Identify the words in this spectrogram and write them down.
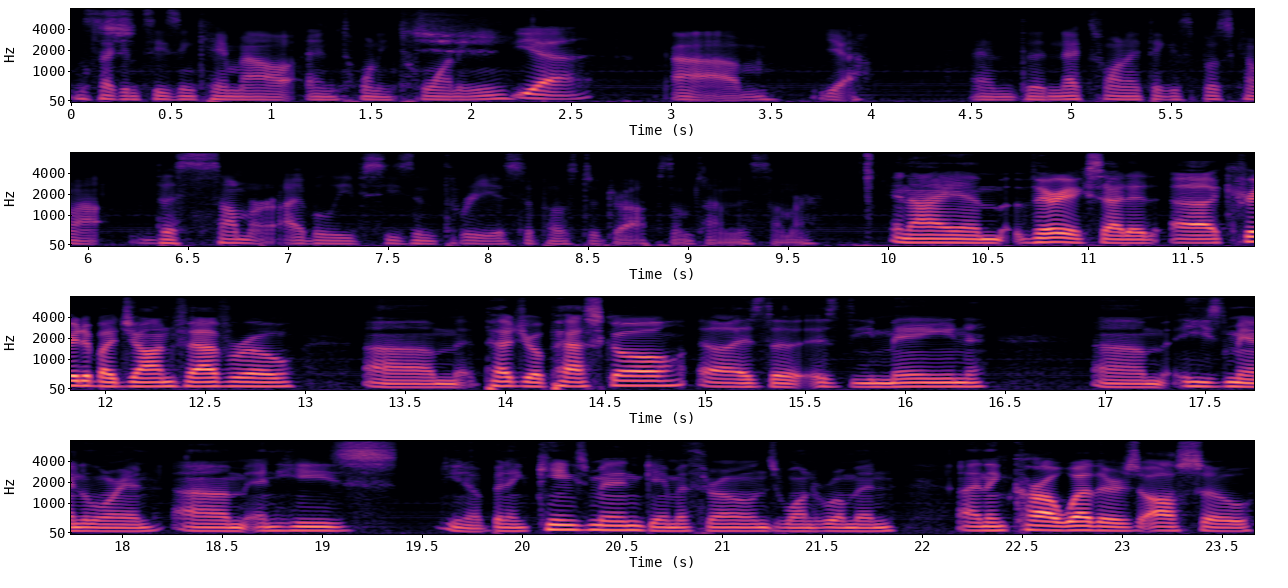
The second season came out in 2020. yeah, Um, yeah. And the next one I think is supposed to come out this summer. I believe season three is supposed to drop sometime this summer. And I am very excited. Uh, created by Jon Favreau, um, Pedro Pascal uh, is the is the main. Um, he's Mandalorian, um, and he's you know been in Kingsman, Game of Thrones, Wonder Woman, and then Carl Weathers also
